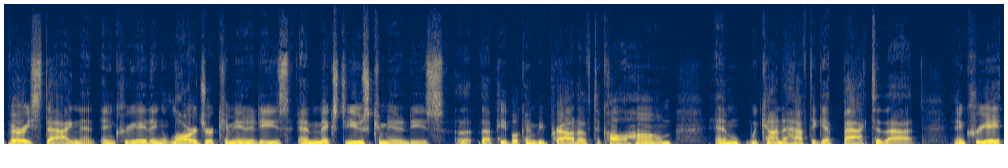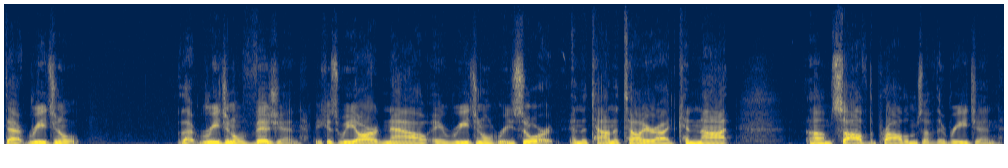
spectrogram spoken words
very stagnant in creating larger communities and mixed use communities uh, that people can be proud of to call home. And we kind of have to get back to that and create that regional that regional vision because we are now a regional resort and the town of Telluride cannot um, solve the problems of the region.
